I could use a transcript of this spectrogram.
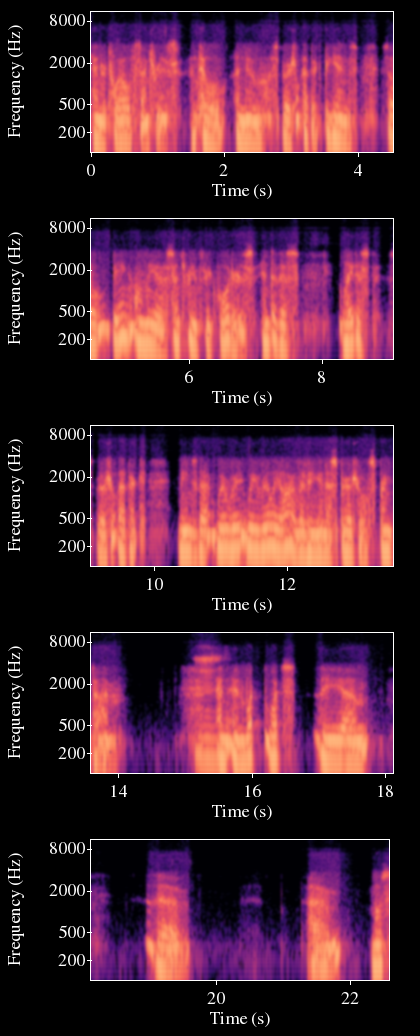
10 or 12 centuries until a new spiritual epoch begins. So being only a century and three quarters into this latest spiritual epoch means that we we really are living in a spiritual springtime. Mm. And and what what's the um, the um, most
